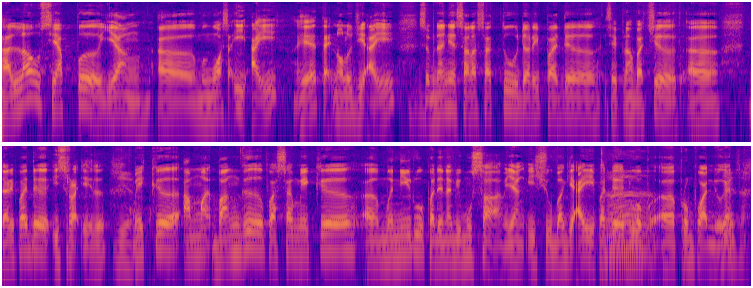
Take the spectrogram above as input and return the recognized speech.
kalau siapa yang uh, menguasai air ya teknologi air hmm. sebenarnya salah satu daripada saya pernah baca uh, daripada Israel Ya. mereka amat bangga pasal mereka uh, meniru pada Nabi Musa yang isu bagi air pada Ah. dua uh, perempuan tu kan Ustaz.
